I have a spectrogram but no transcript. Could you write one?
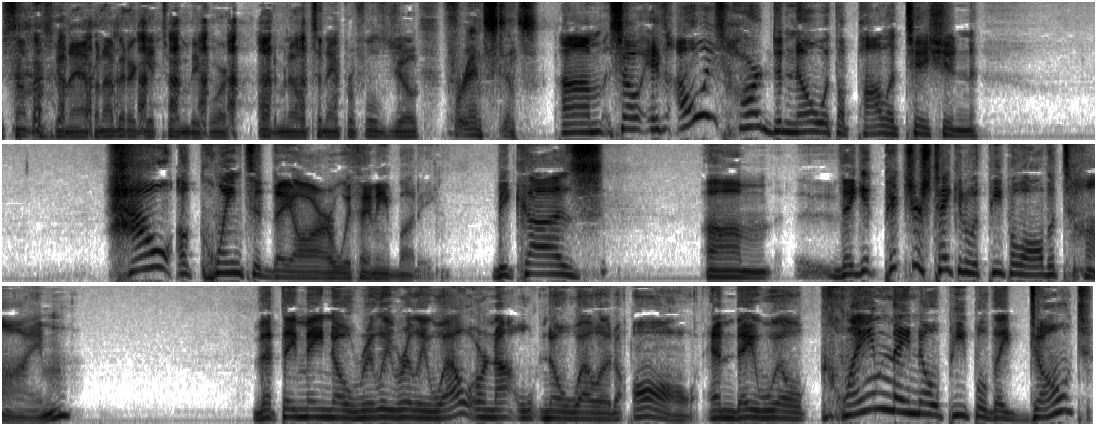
Something's going to happen. I better get to him before let him know it's an April Fool's joke. For instance, Um, so it's always hard to know with a politician how acquainted they are with anybody because um, they get pictures taken with people all the time that they may know really, really well or not know well at all. And they will claim they know people they don't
